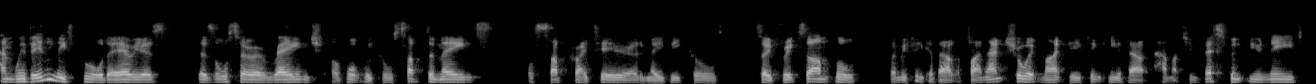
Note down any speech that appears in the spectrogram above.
And within these broad areas, there's also a range of what we call subdomains or sub-criteria it may be called. So for example, when we think about the financial, it might be thinking about how much investment you need,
